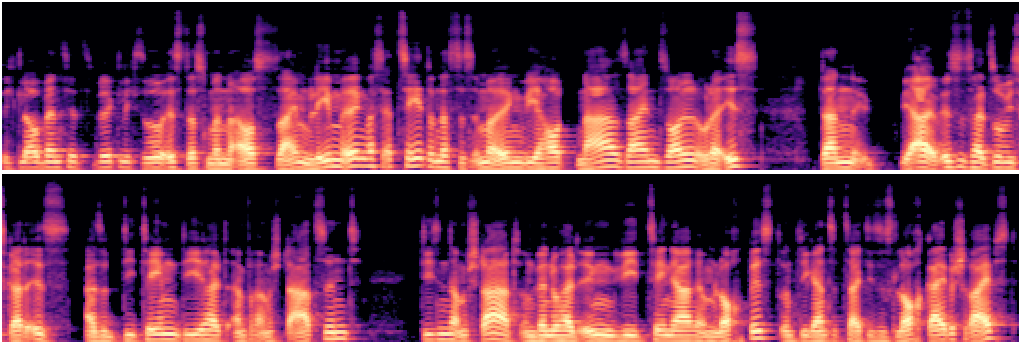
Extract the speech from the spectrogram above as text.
ich glaube, wenn es jetzt wirklich so ist, dass man aus seinem Leben irgendwas erzählt und dass das immer irgendwie hautnah sein soll oder ist, dann ja, ist es halt so, wie es gerade ist. Also die Themen, die halt einfach am Start sind, die sind am Start. Und wenn du halt irgendwie zehn Jahre im Loch bist und die ganze Zeit dieses Loch geil beschreibst,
